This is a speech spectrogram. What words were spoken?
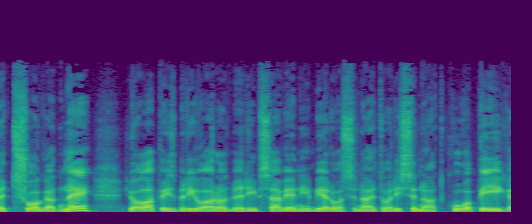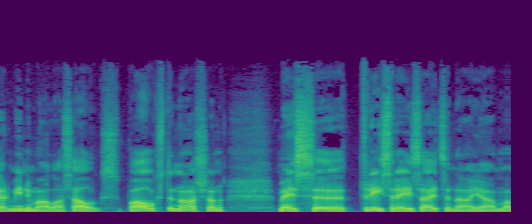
bet šogad ne, jo Latvijas Brīvā arotbiedrības savienība ierosināja to risināt kopīgi ar minimālās algas paaugstināšanu. Mēs uh, trīs reizes aicinājām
